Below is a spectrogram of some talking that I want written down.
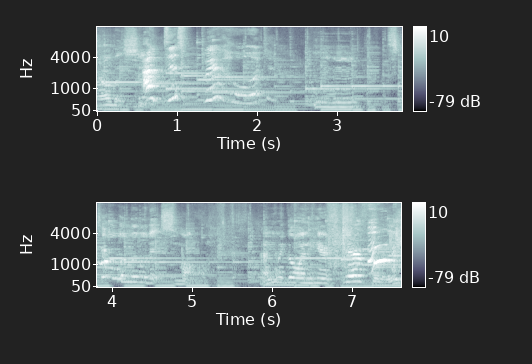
Now let's see. At this big hole. hmm Still a little bit small. I'm gonna go in here carefully.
